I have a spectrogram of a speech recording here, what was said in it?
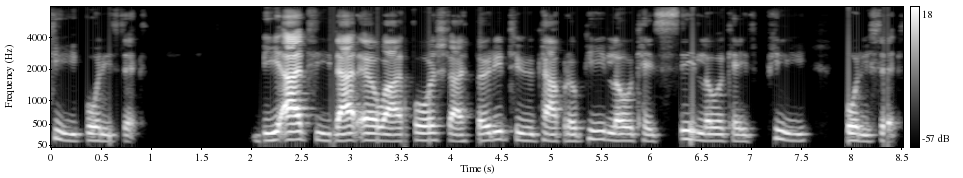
p 46. bit.ly forward slash 32 capital P lowercase c lowercase p 46.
